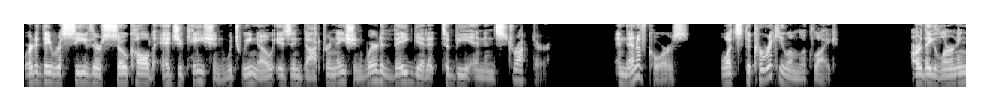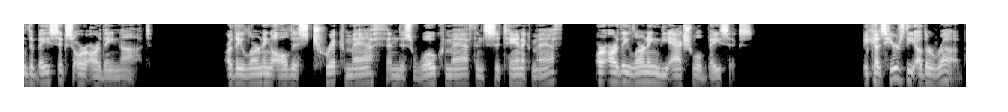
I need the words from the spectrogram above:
Where did they receive their so called education, which we know is indoctrination? Where did they get it to be an instructor? And then, of course, what's the curriculum look like? Are they learning the basics or are they not? Are they learning all this trick math and this woke math and satanic math? Or are they learning the actual basics? Because here's the other rub,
